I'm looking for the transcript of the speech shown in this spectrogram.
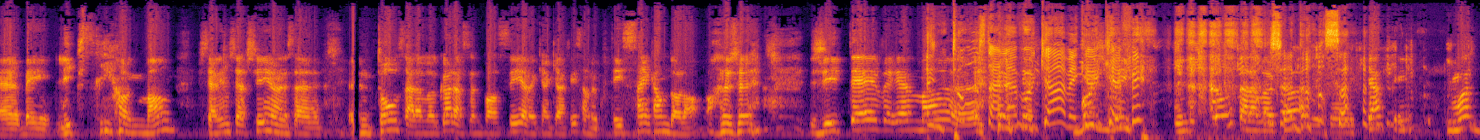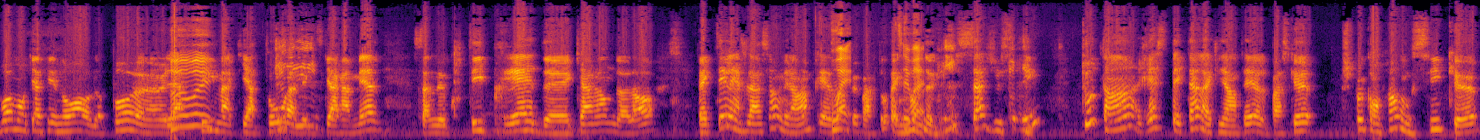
euh, ben, l'épicerie augmente. J'étais allé me chercher une toast à l'avocat la semaine passée avec un café, ça m'a coûté 50 dollars. J'étais vraiment... Une toast à l'avocat avec un café? Une toast à l'avocat avec ça. un café. Puis moi, je bois mon café noir, là, pas un latte ah macchiato avec du caramel ça m'a coûté près de 40 dollars. Fait que, tu sais, l'inflation est vraiment présente un peu partout. Fait que nous, on a dû s'ajuster tout en respectant la clientèle parce que je peux comprendre aussi que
